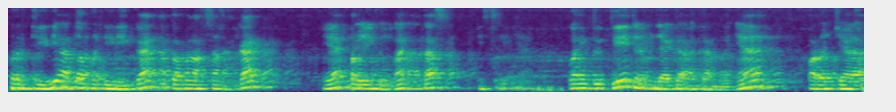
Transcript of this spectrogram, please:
berdiri atau mendirikan atau melaksanakan ya perlindungan atas istrinya. Wahiduddin dan menjaga agamanya, Paraja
